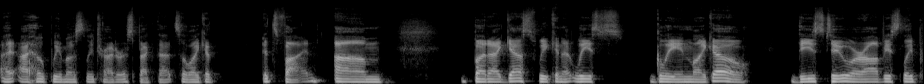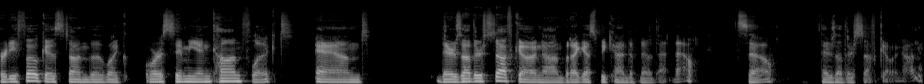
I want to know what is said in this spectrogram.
I, I hope we mostly try to respect that. So like it, it's fine. Um, but I guess we can at least glean like, oh, these two are obviously pretty focused on the like Orsimian conflict, and there's other stuff going on. But I guess we kind of know that now. So there's other stuff going on.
